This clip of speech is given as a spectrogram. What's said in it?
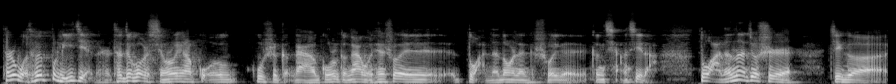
他说我特别不理解的是，他就给我形容一下故故事梗概啊，故事梗概我先说短的，等会儿再说一个更详细的。短的呢就是。这个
